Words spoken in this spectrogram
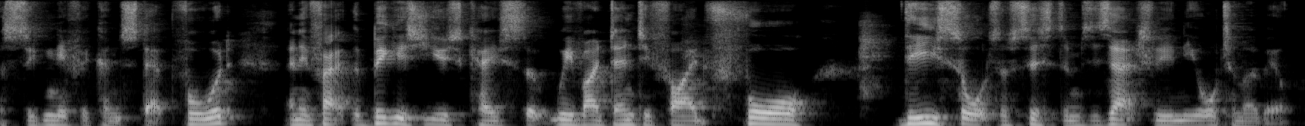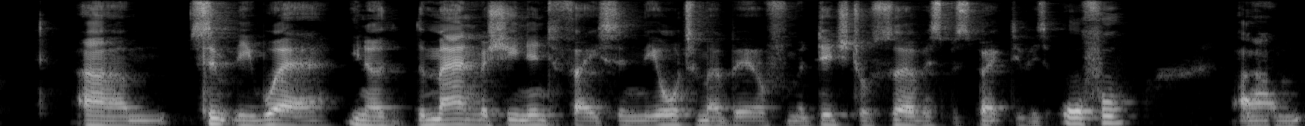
a significant step forward. And in fact, the biggest use case that we've identified for these sorts of systems is actually in the automobile um, simply where you know the man machine interface in the automobile from a digital service perspective is awful. Um,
